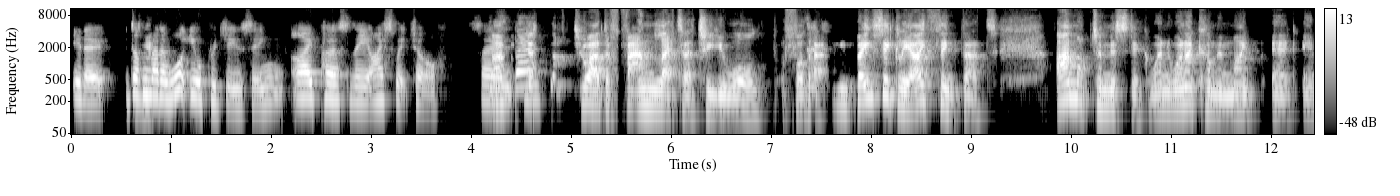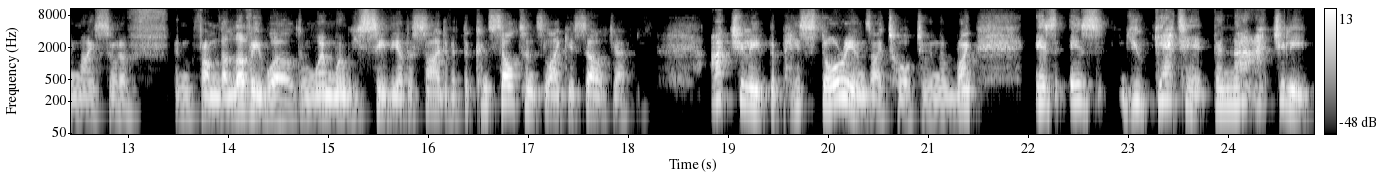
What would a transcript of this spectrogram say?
you know, it doesn't Yeah. matter what you're producing. I personally, I switch off. So I would just love to add a fan letter to you all for that. I mean, Basically, I think that I'm optimistic when when I come in my uh, in my sort of from the lovey world, and when when we see the other side of it, the consultants like yourself, Jack, actually the historians I talk to in the right is is you get it. They're not actually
